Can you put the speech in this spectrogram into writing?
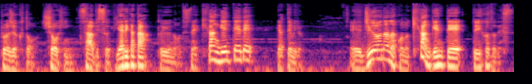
プロジェクト、商品、サービス、やり方というのをですね、期間限定でやってみる。えー、重要なのはこの期間限定ということです。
